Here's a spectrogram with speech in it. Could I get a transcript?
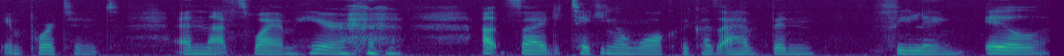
important. And that's why I'm here. outside taking a walk because I have been feeling ill.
